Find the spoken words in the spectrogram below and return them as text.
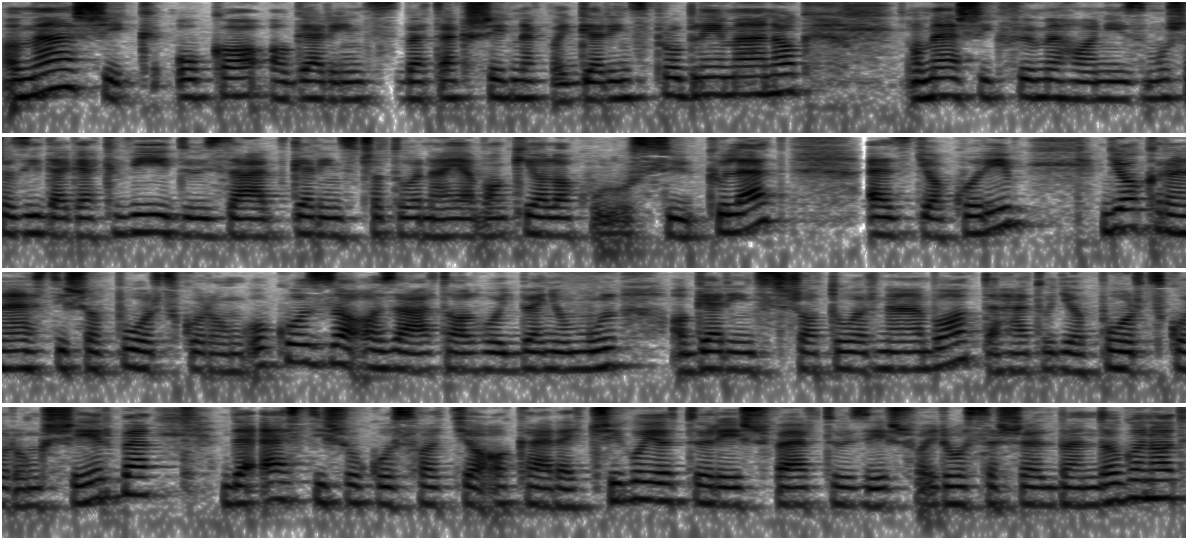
A másik oka a gerinc betegségnek, vagy gerinc problémának, a másik fő mechanizmus az idegek védőzárt gerinc csatornájában kialakuló szűkület, ez gyakori. Gyakran ezt is a porckorong okozza, azáltal, hogy benyomul a gerinc csatornába, tehát ugye a porckorong sérbe, de ezt is okozhatja akár egy csigolyatörés, fertőzés vagy rossz esetben daganat,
